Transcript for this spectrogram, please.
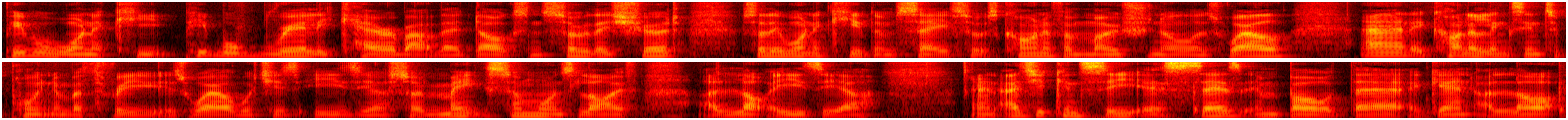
People want to keep, people really care about their dogs, and so they should, so they want to keep them safe. So it's kind of emotional emotional as well. And it kind of links into point number three as well, which is easier. So make someone's life a lot easier. And as you can see, it says in bold there again a lot.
